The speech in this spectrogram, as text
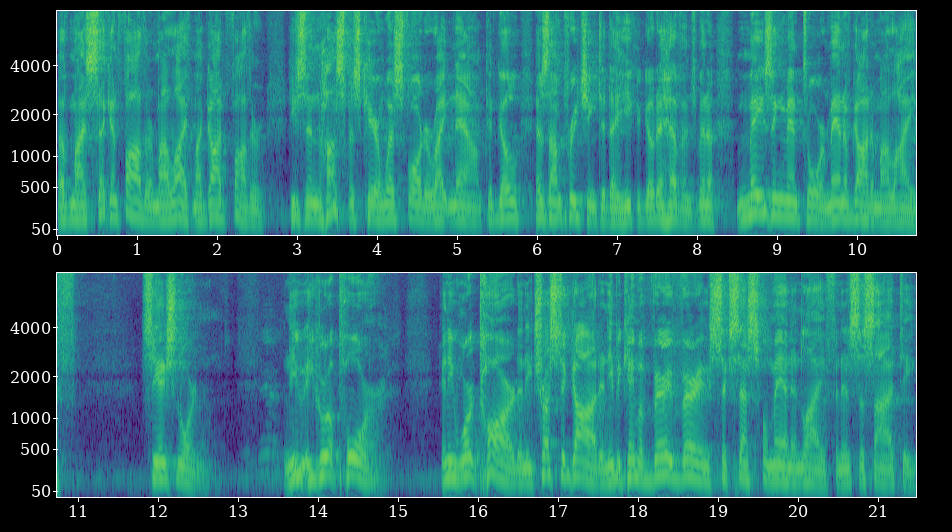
of my second father in my life, my godfather. He's in hospice care in West Florida right now. Could go, as I'm preaching today, he could go to heaven. He's been an amazing mentor, man of God in my life. C.H. Norton. And he, he grew up poor and he worked hard and he trusted God and he became a very, very successful man in life and in society.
